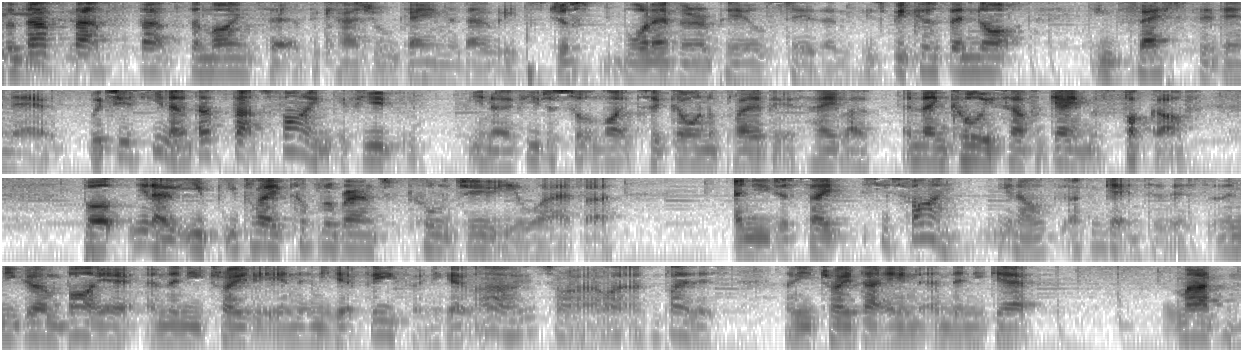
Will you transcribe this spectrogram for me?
But that's that's that's the mindset of the casual gamer, though. It's just whatever appeals to them. It's because they're not invested in it, which is you know that's that's fine. If you you know if you just sort of like to go on and play a bit of Halo and then call yourself a gamer, fuck off. But you know you, you play a couple of rounds of Call of Duty or whatever, and you just say this is fine. You know I can get into this, and then you go and buy it, and then you trade it in, and you get FIFA, and you go oh it's alright, I, like, I can play this, and you trade that in, and then you get Madden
